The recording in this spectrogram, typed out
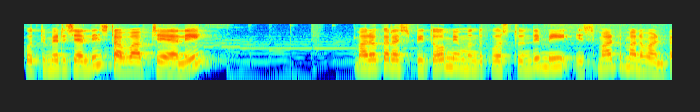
కొత్తిమీర చల్లి స్టవ్ ఆఫ్ చేయాలి. మరొక రెసిపీతో మీ ముందుకు వస్తుంది మీ ఇస్మార్ట్ మన వంట.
